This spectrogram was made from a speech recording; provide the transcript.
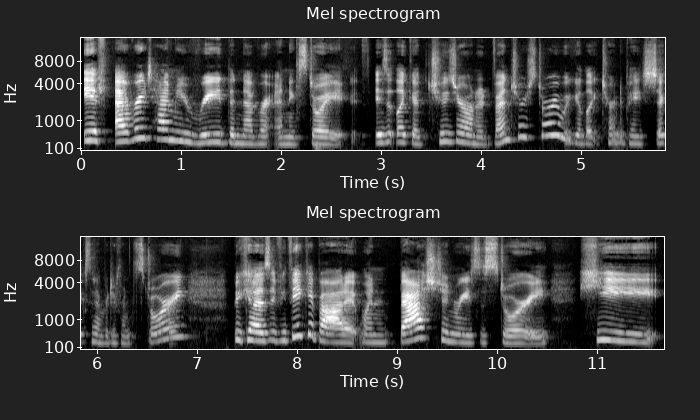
If every time you read the never ending story, is it like a choose your own adventure story we could like turn to page six and have a different story? Because if you think about it, when Bastian reads the story, he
